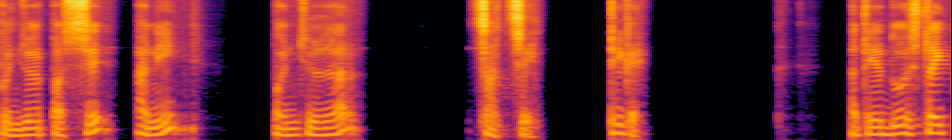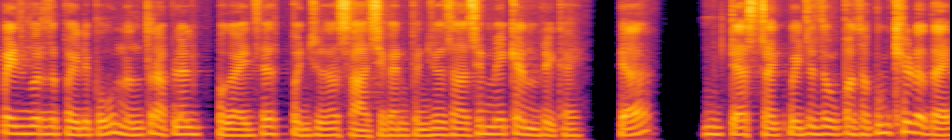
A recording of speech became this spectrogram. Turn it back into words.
पंचवीस पाचशे आणि पंचवीस हजार सातशे. ठीक आहे. आता या दोन स्ट्राईक प्राईसवरचं पहिले पाहू नंतर आपल्याला बघायचं आहे पंचवीस हजार सहाशे कारण पंचवीस सहाशे मेक अँड ब्रेक आहे. त्या त्या स्ट्राईक प्राईसच्या जवळपास आपण खेळत आहे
